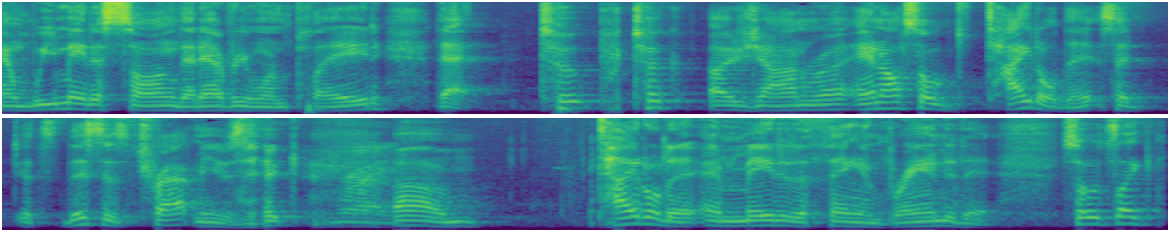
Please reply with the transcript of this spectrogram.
and we made a song that everyone played that took took a genre and also titled it said it's this is trap music. Right. Um, titled it and made it a thing and branded it. So it's like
